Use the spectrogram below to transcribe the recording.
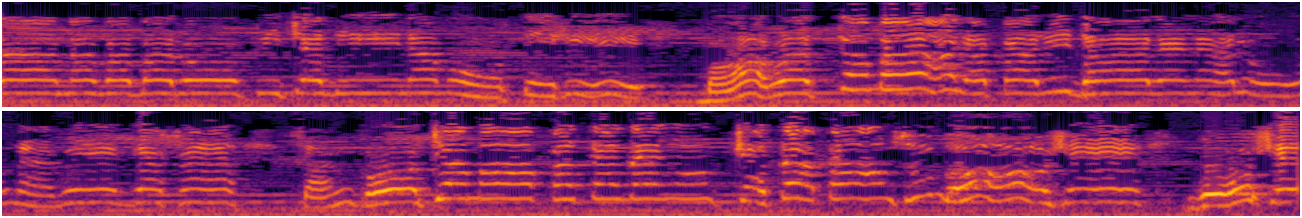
दानवबरोऽपि च दीनमूर्तिः भावच्च बाल परिधारण वेगः सङ्कोचमापतदनुक्षततां घोषे घोषे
